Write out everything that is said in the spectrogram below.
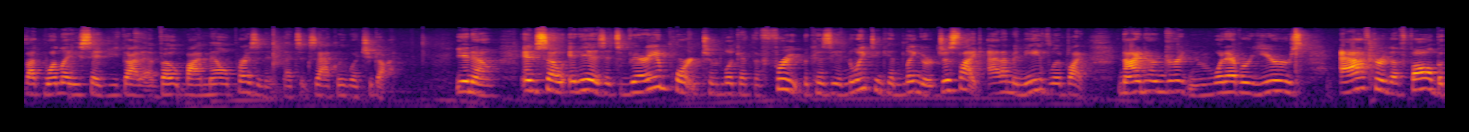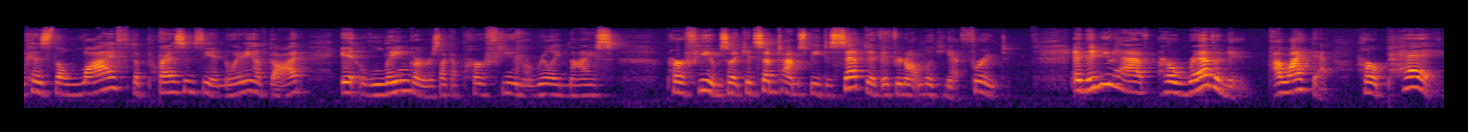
like one lady said, you got to vote by mail president. That's exactly what you got. You know? And so it is it's very important to look at the fruit because the anointing can linger. Just like adam and eve lived like 900 and whatever years after the fall because the life the presence the anointing of god it lingers like a perfume a really nice perfume. So it can sometimes be deceptive if you're not looking at fruit. And then you have her revenue. I like that. Her pay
